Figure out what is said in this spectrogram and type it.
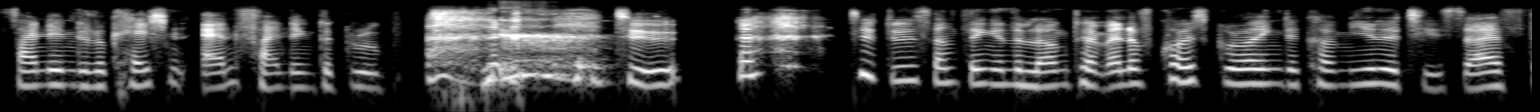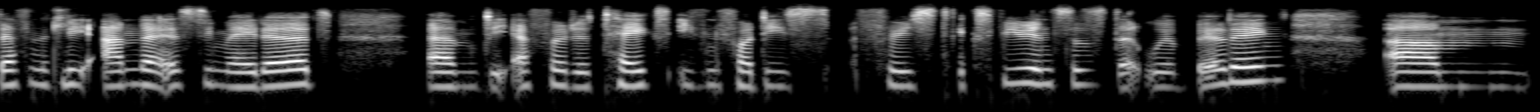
finding the location and finding the group to to do something in the long term, and of course growing the community. So I've definitely underestimated um, the effort it takes even for these first experiences that we're building. Um,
